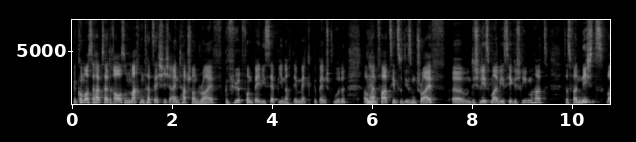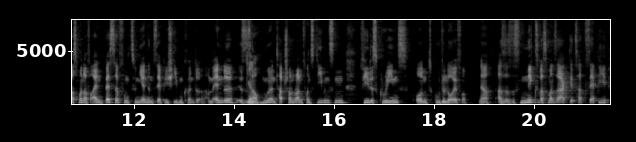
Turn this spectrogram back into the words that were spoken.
Wir kommen aus der Halbzeit raus und machen tatsächlich einen Touchdown-Drive, geführt von Bailey Seppi, nachdem Mac gebencht wurde. Aber ja. mein Fazit zu diesem Drive, äh, und ich lese mal, wie es hier geschrieben hat, das war nichts, was man auf einen besser funktionierenden Seppi schieben könnte. Am Ende ist es genau. auch nur ein Touchdown-Run von Stevenson, viele Screens und gute Läufe. Ja, also es ist nichts, was man sagt, jetzt hat Seppi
